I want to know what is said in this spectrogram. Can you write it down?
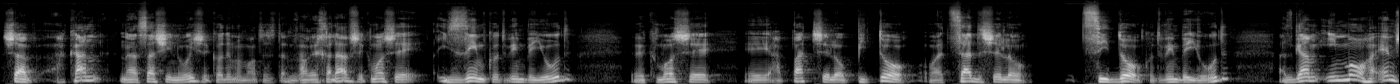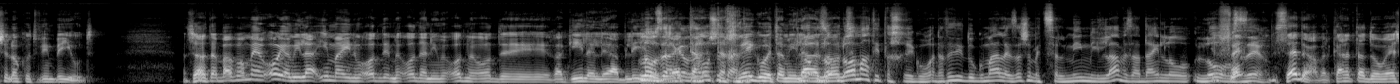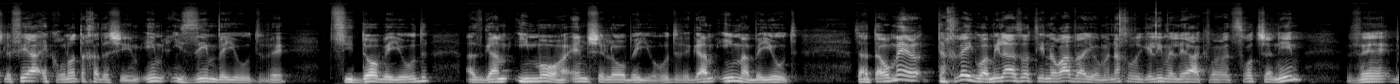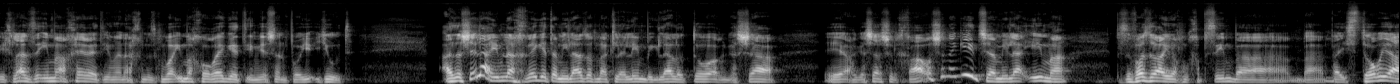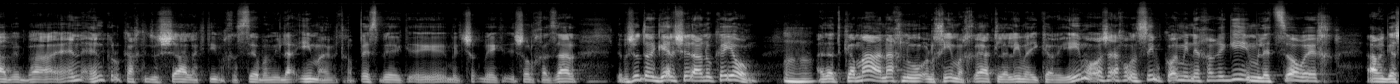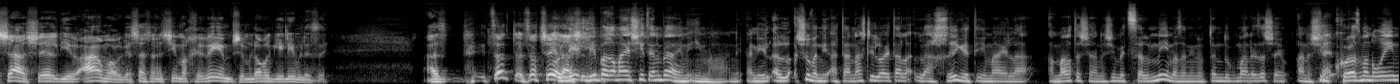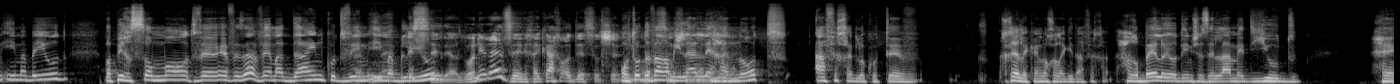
עכשיו, כאן נעשה שינוי, שקודם אמרת שאתה מברך עליו, שכמו שעיזים כותבים ביוד, וכמו שהפת שלו, פיתו, או הצד שלו, צידו, כותבים ביוד, אז גם אימו, האם שלו כותבים ביוד. עכשיו אתה בא ואומר, אוי, המילה אימא היא מאוד מאוד, אני מאוד מאוד אה, רגיל אליה, בלי... לא, זה אגב, זה לא שאתה... תחריגו את המילה לא, הזאת. לא, לא אמרתי תחריגו, נתתי דוגמה לזה שמצלמים מילה וזה עדיין לא, לא יפה, עוזר. בסדר, אבל כאן אתה דורש, לפי העקרונות החדשים, אם עיזים ביוד וצידו ביוד, אז גם אימו, האם שלו ביוד, וגם אימא ביוד. אז אתה אומר, תחריגו, המילה הזאת היא נורא ואיום, אנחנו רגילים אליה כבר עשרות שנים. ובכלל זה אימא אחרת, אם אנחנו, זה כמו אימא חורגת, אם יש לנו פה י'. אז השאלה האם להחריג את המילה הזאת מהכללים בגלל אותו הרגשה, אה, הרגשה שלך, או שנגיד שהמילה אימא, בסופו של דבר, אם אנחנו מחפשים ב, ב, בהיסטוריה, ואין אין כל כך קדושה לכתיב החסר במילה אימא, אם מתחפש אה, בלשון חז"ל, זה פשוט הרגל שלנו כיום. Mm-hmm. אז עד כמה אנחנו הולכים אחרי הכללים העיקריים, או שאנחנו עושים כל מיני חריגים לצורך... הרגשה של ירעם או הרגשה של אנשים אחרים שהם לא רגילים לזה. אז זאת, זאת שאלה. לא, לי, ש... לי ברמה האישית אין בעיה עם אימא. אני, אני, שוב, אני, הטענה שלי לא הייתה להחריג את אימא, אלא אמרת שאנשים מצלמים, אז אני נותן דוגמה לזה שאנשים כן. כל הזמן רואים אימא ביוד, בפרסומות ו- וזה, והם עדיין כותבים אימא בלי יוד. בסדר, אז בואו נראה את זה, ייקח עוד עשר שנים. אותו דבר המילה ליהנות, אף אחד לא כותב, חלק, אני לא יכול להגיד אף אחד. הרבה לא יודעים שזה למד יוד ה',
